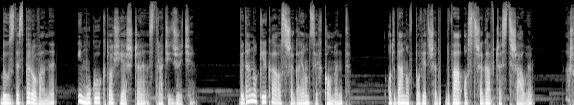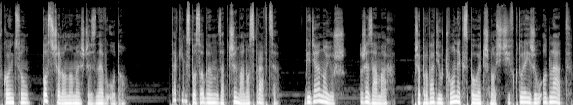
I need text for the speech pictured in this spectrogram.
był zdesperowany i mógł ktoś jeszcze stracić życie. Wydano kilka ostrzegających komend, oddano w powietrze dwa ostrzegawcze strzały, aż w końcu postrzelono mężczyznę w udo. Takim sposobem zatrzymano sprawcę. Wiedziano już, że zamach przeprowadził członek społeczności, w której żył od lat,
